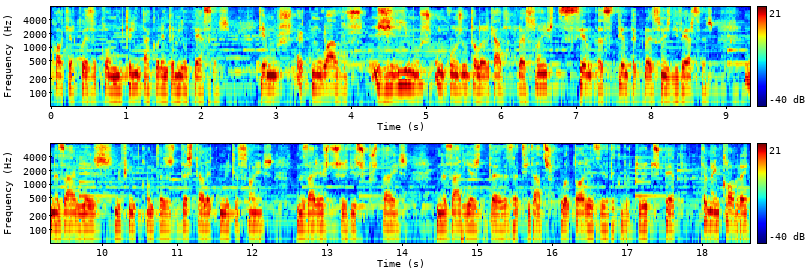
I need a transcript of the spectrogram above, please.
qualquer coisa como 30 a 40 mil peças. Temos acumulados, gerimos um conjunto alargado de coleções, de 60 a 70 coleções diversas, nas áreas, no fim de contas, das telecomunicações, nas áreas dos serviços postais, nas áreas das atividades regulatórias e da cobertura do espectro. Também cobrem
